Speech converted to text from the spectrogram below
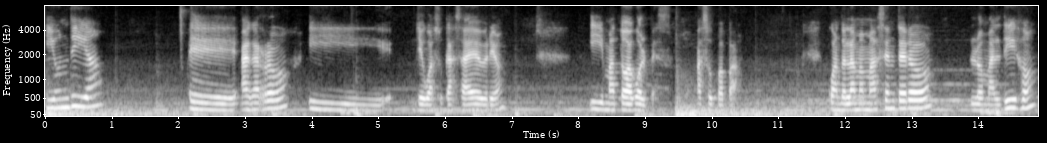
Y un día eh, agarró y llegó a su casa ebrio y mató a golpes a su papá. Cuando la mamá se enteró, lo maldijo,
